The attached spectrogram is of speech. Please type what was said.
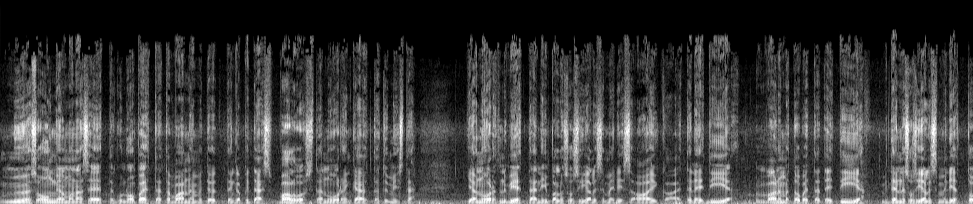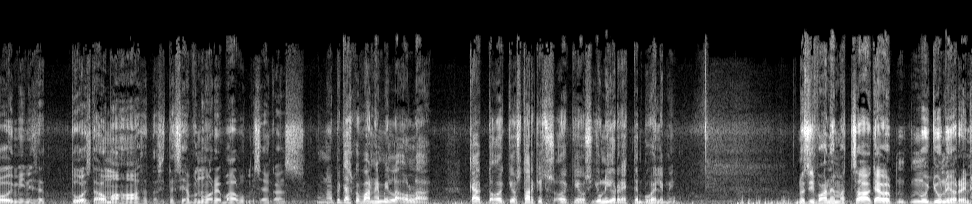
myös ongelmana se, että kun opettajat ja vanhemmat, joiden pitäisi valvoa sitä nuoren käyttäytymistä, ja nuoret ne viettää niin paljon sosiaalisessa mediassa aikaa, että ne ei tiedä, vanhemmat opettajat ei tiedä, miten ne sosiaaliset mediat toimii, niin se tuo sitä omaa haastetta sitten siihen nuorien valvomiseen kanssa. No pitäisikö vanhemmilla olla käyttöoikeus, tarkistusoikeus junioreiden puhelimiin? No siis vanhemmat saa käydä juniorin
